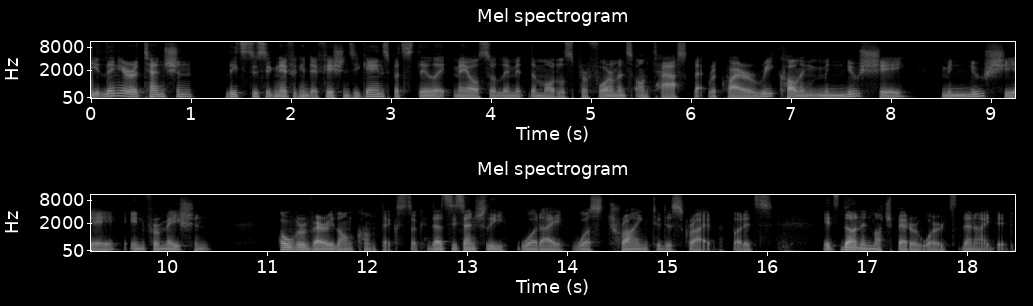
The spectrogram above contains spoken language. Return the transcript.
linear attention leads to significant efficiency gains, but still it may also limit the model's performance on tasks that require recalling minutiae minutiae information over very long contexts. Okay, that's essentially what I was trying to describe, but it's it's done in much better words than I did.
